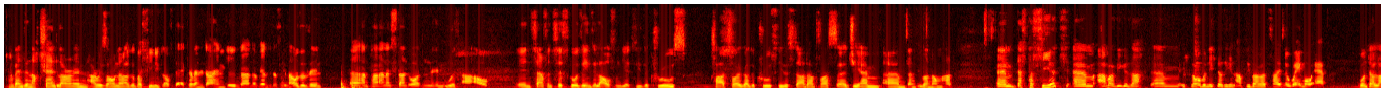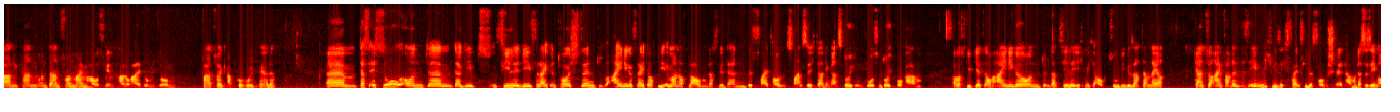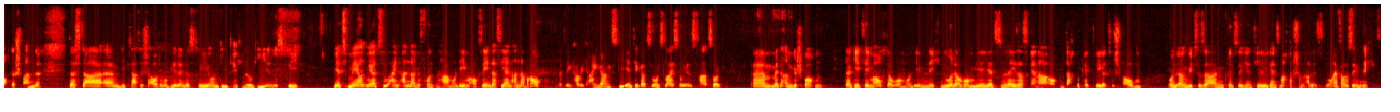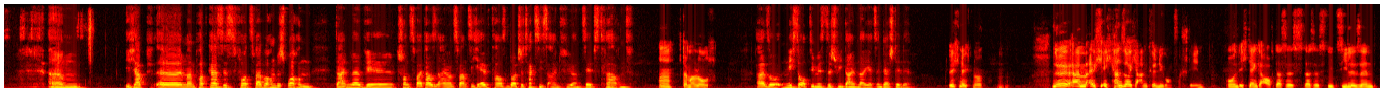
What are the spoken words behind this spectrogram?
wenn Sie nach Chandler in Arizona, also bei Phoenix auf der Ecke, wenn Sie dahin gehen, da, da werden Sie das genauso sehen. Äh, an ein paar anderen Standorten in den USA auch. In San Francisco sehen Sie laufen jetzt diese Cruise-Fahrzeuge, also Cruise, dieses Startup, was äh, GM ähm, dann übernommen hat. Ähm, das passiert, ähm, aber wie gesagt, ähm, ich glaube nicht, dass ich in absehbarer Zeit eine Waymo-App runterladen kann und dann von meinem Haus hier in Palo Alto mit so einem Fahrzeug abgeholt werde. Ähm, das ist so und ähm, da gibt viele, die vielleicht enttäuscht sind, einige vielleicht auch, die immer noch glauben, dass wir dann bis 2020 da den ganz durch, großen Durchbruch haben. Aber es gibt jetzt auch einige und da zähle ich mich auch zu, die gesagt haben, naja, ganz so einfach ist es eben nicht, wie sich viele vorgestellt haben. Und das ist eben auch das Spannende, dass da ähm, die klassische Automobilindustrie und die Technologieindustrie jetzt mehr und mehr zueinander gefunden haben und eben auch sehen, dass sie einander brauchen. Deswegen habe ich eingangs die Integrationsleistung ins Fahrzeug ähm, mit angesprochen. Da geht es eben auch darum und eben nicht nur darum, mir jetzt einen Laserscanner auf den Dachgepäckträger zu schrauben und irgendwie zu sagen, künstliche Intelligenz macht das schon alles. So einfach ist eben nicht. Ähm, ich habe äh, in meinem Podcast ist vor zwei Wochen besprochen, Daimler will schon 2021 11.000 deutsche Taxis einführen, selbstfahrend. Hm, dann mal los. Also nicht so optimistisch wie Daimler jetzt in der Stelle. Ich nicht, ne. Nö, ähm, ich, ich kann solche Ankündigungen verstehen. Und ich denke auch, dass es, dass es die Ziele sind.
